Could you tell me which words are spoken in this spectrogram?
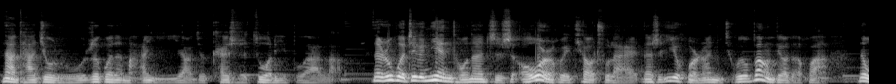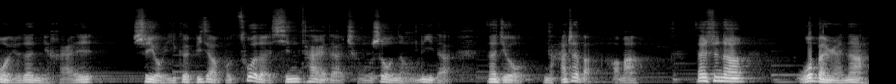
那他就如热锅的蚂蚁一样，就开始坐立不安了。那如果这个念头呢，只是偶尔会跳出来，但是一会儿呢，你就会忘掉的话，那我觉得你还。是有一个比较不错的心态的承受能力的，那就拿着吧，好吗？但是呢，我本人呢，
